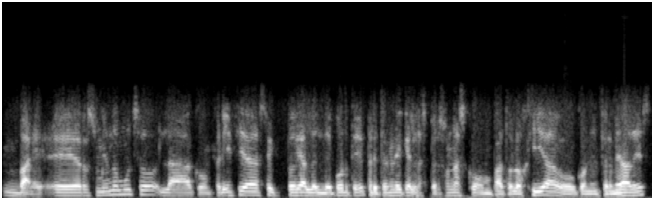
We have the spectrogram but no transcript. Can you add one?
Vale, eh, resumiendo mucho, la conferencia sectorial del deporte pretende que las personas con patología o con enfermedades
